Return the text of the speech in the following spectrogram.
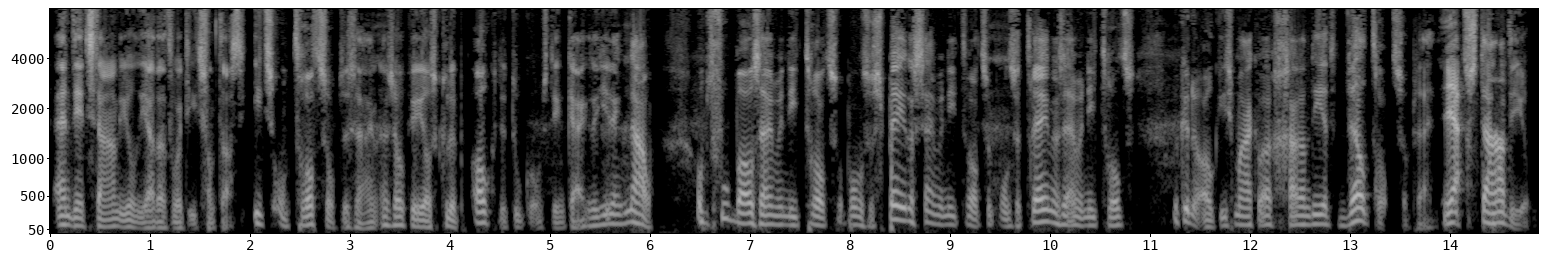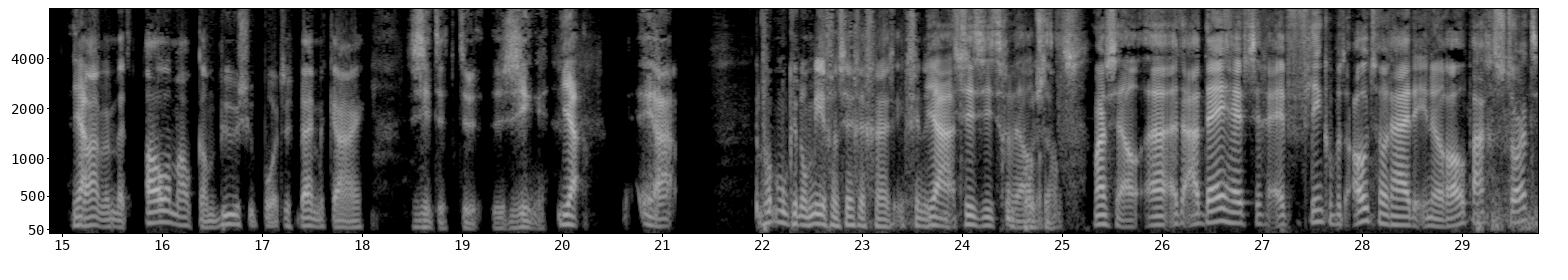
En dit stadion, ja, dat wordt iets fantastisch. Iets om trots op te zijn. En zo kun je als club ook de toekomst in kijken. Dat je denkt, nou, op het voetbal zijn we niet trots. Op onze spelers zijn we niet trots. Op onze trainer zijn we niet trots. We kunnen ook iets maken waar we gegarandeerd wel trots op zijn. Ja. Het stadion. Ja. Waar we met allemaal Cambuur supporters bij elkaar zitten te zingen. Ja, Ja, wat moet ik er nog meer van zeggen, Gijs? Ik vind het ja iets het is iets geweldigs. Marcel, eh, het AD heeft zich even flink op het autorijden in Europa gestort.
